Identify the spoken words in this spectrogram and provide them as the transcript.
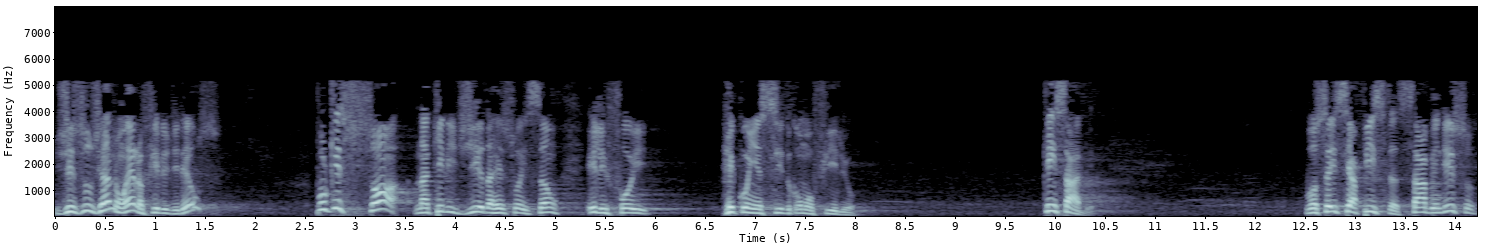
Jesus já não era filho de Deus? Porque só naquele dia da ressurreição ele foi reconhecido como filho. Quem sabe? Vocês seapistas sabem disso?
